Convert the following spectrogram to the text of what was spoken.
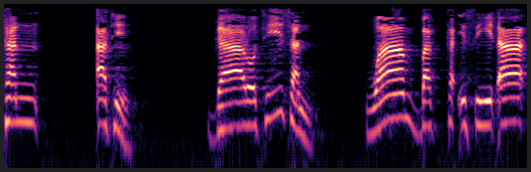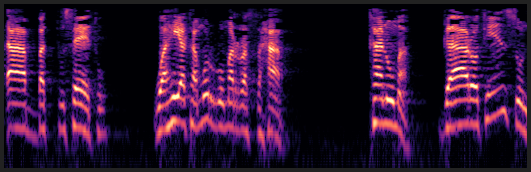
Kan ati gaarotiisan waan bakka isiidhaa dhaabbattu seetu wahiya tamurru marra sahaab. Kanuma gaarotiin sun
